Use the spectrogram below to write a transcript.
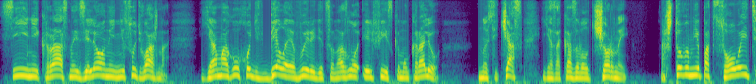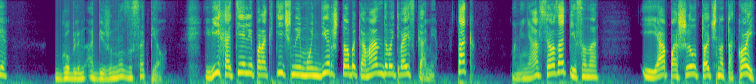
Синий, красный, зеленый — не суть важно. Я могу хоть в белое вырядиться на зло эльфийскому королю. Но сейчас я заказывал черный. А что вы мне подсовываете?» Гоблин обиженно засопел. Вы хотели практичный мундир, чтобы командовать войсками. Так? У меня все записано. И я пошил точно такой,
